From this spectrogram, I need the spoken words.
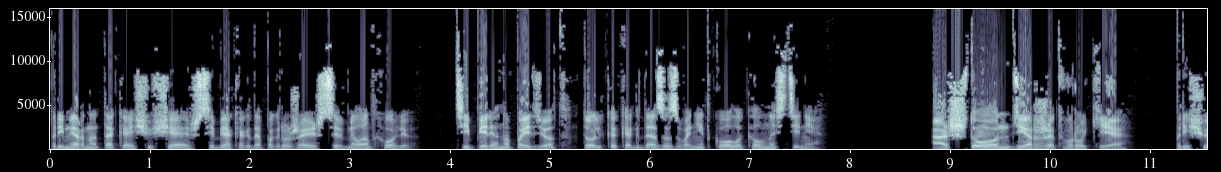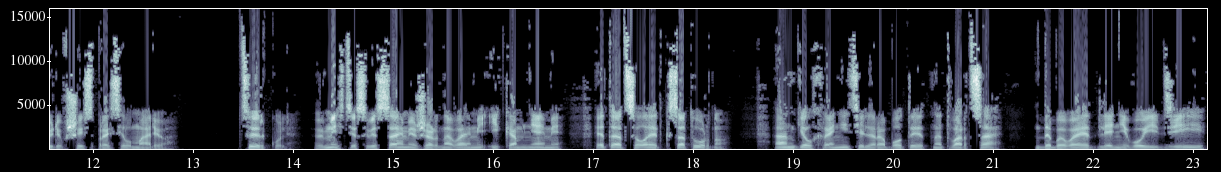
Примерно так и ощущаешь себя, когда погружаешься в меланхолию. Теперь оно пойдет, только когда зазвонит колокол на стене». «А что он держит в руке?» — прищурившись, спросил Марио. «Циркуль. Вместе с весами, жерновами и камнями это отсылает к Сатурну. Ангел-хранитель работает на Творца, добывает для него идеи,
